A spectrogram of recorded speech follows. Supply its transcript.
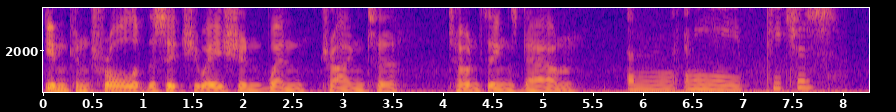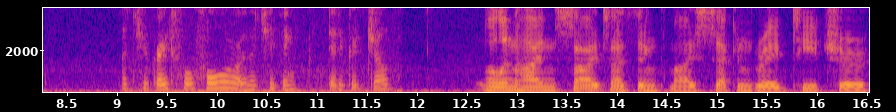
in control of the situation when trying to tone things down. and any teachers that you're grateful for or that you think did a good job. Well, in hindsight, I think my second grade teacher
